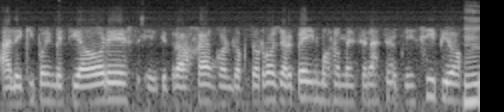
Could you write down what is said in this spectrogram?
al equipo de investigadores eh, que trabajaban con el doctor Roger Payne, vos lo mencionaste al principio. Mm.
